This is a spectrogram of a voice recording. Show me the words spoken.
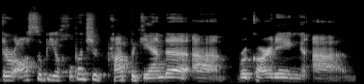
there will also be a whole bunch of propaganda uh, regarding, um,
